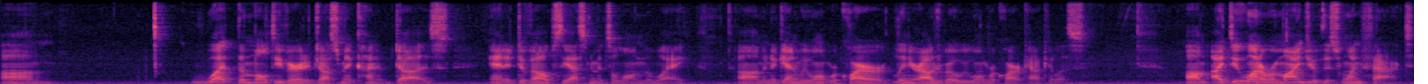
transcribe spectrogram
um, what the multivariate adjustment kind of does, and it develops the estimates along the way. Um, and again, we won't require linear algebra, we won't require calculus. Um, I do want to remind you of this one fact.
